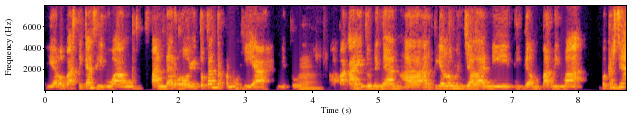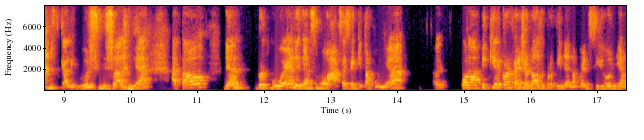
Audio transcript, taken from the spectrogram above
ya lo pastikan si uang standar lo itu kan terpenuhi ya, gitu. Hmm. Apakah itu dengan uh, artinya lo menjalani 3, 4, 5 pekerjaan sekaligus misalnya, atau dan menurut gue dengan semua akses yang kita punya, uh, pola pikir konvensional seperti dana pensiun yang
